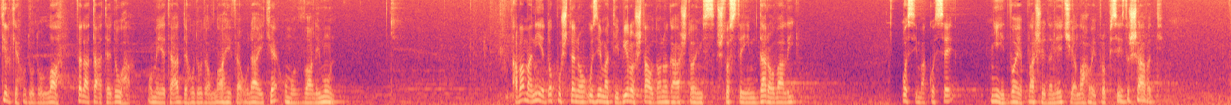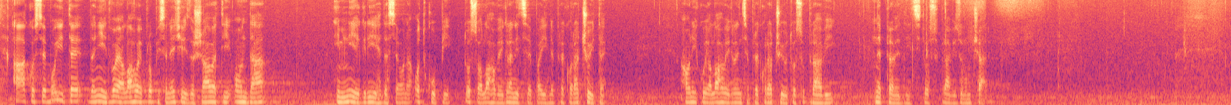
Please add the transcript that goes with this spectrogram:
تِلْكَ حُدُودُ اللَّهِ فَلَا تَعْتَدُوهَا وَمَنْ يَتَعَدَّ حُدُودَ اللَّهِ فَأُولَئِكَ هُمُ الظَّالِمُونَ a vama nije dopušteno uzimati bilo šta od onoga što, im, što ste im darovali, osim ako se njih dvoje plaše da neće Allahove propise izvršavati. A ako se bojite da njih dvoje Allahove propise neće izvršavati, onda im nije grijeh da se ona otkupi. To su Allahove granice, pa ih ne prekoračujte. A oni koji Allahove granice prekoračuju, to su pravi nepravednici, to su pravi zulumčari.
